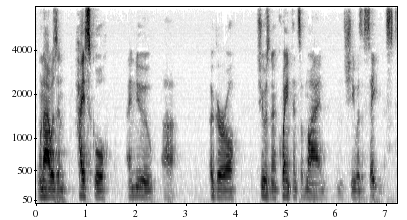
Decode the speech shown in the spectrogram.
When I was in high school, I knew uh, a girl. She was an acquaintance of mine, and she was a Satanist.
